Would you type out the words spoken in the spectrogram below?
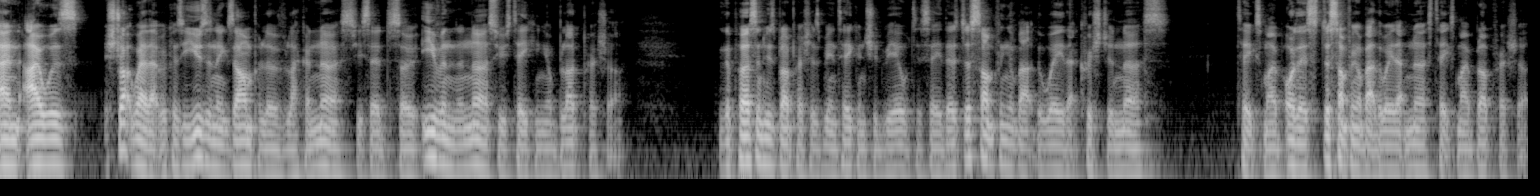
And I was struck by that because he used an example of like a nurse. He said, so even the nurse who's taking your blood pressure, the person whose blood pressure is being taken should be able to say, there's just something about the way that Christian nurse takes my, or there's just something about the way that nurse takes my blood pressure.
